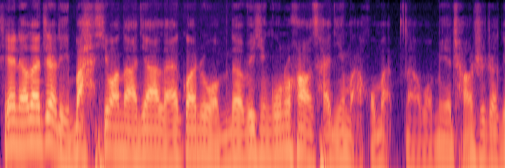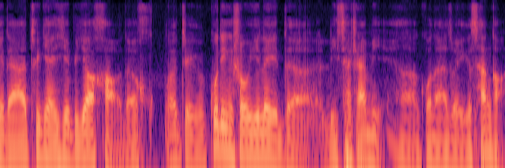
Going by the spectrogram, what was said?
先聊到这里吧，希望大家来关注我们的微信公众号“财经马红漫”啊，我们也尝试着给大家推荐一些比较好的呃这个固定收益类的理财产品啊，供大家做一个参考。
